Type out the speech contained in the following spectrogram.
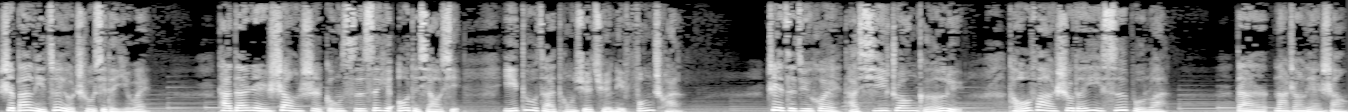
是班里最有出息的一位，他担任上市公司 CEO 的消息一度在同学群里疯传。这次聚会，他西装革履，头发梳得一丝不乱，但那张脸上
